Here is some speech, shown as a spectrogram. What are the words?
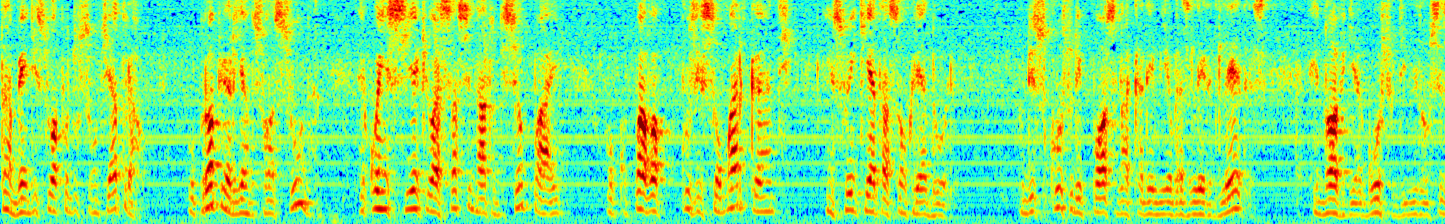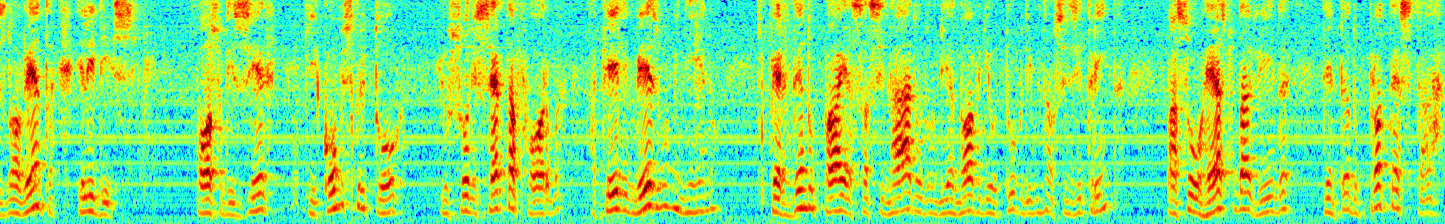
também de sua produção teatral. O próprio Ariano Suassuna reconhecia que o assassinato de seu pai ocupava posição marcante em sua inquietação criadora. No discurso de posse na Academia Brasileira de Letras, em 9 de agosto de 1990, ele disse: Posso dizer que, como escritor, eu sou, de certa forma, aquele mesmo menino que, perdendo o pai assassinado no dia 9 de outubro de 1930, passou o resto da vida tentando protestar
